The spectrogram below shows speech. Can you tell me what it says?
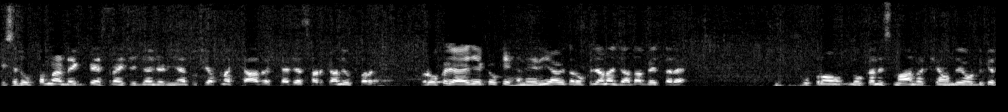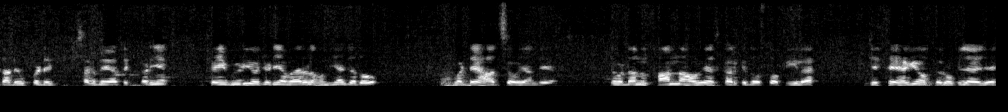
ਕਿਸੇ ਦੇ ਉੱਪਰ ਨਾ ਡਿੱਗ ਪਏ ਇਸ ਤਰ੍ਹਾਂ ਦੀ ਚੀਜ਼ਾਂ ਜਿਹੜੀਆਂ, ਤੁਸੀਂ ਆਪਣਾ ਖਿਆਲ ਰੱਖਿਆ ਜੇ ਸੜਕਾਂ ਦੇ ਉੱਪਰ ਰੁਕ ਜਾਏ ਜੇ, ਕਿਉਂਕਿ ਹਨੇਰੀ ਆਵੇ ਤਾਂ ਰੁਕ ਜਾਣਾ ਜ਼ਿਆਦਾ ਬਿਹਤਰ ਹੈ। ਉੱਪਰੋਂ ਲੋਕਾਂ ਨੇ ਸਮਾਨ ਰੱਖਿਆ ਹੁੰਦੇ, ਉੱਡ ਕੇ ਤੁਹਾਡੇ ਉੱਪਰ ਡਿੱਗ ਸਕਦੇ ਆ ਤੇ ਕੜੀਆਂ, ਕਈ ਵੀਡੀਓ ਜਿਹੜੀਆਂ ਵਾਇਰਲ ਹੁੰਦੀਆਂ ਜਦੋਂ ਵੱਡੇ ਹਾਦਸੇ ਹੋ ਜਾਂਦੇ ਆ। ਤੇ ਵੱਡਾ ਨੁਕਸਾਨ ਨਾ ਹੋਵੇ, ਇਸ ਕਰਕੇ ਦੋਸਤੋ ਅਪੀਲ ਹੈ, ਜਿੱਥੇ ਹੈਗੇ ਹੋ ਉੱਥੇ ਰੁਕ ਜਾਏ ਜੇ।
